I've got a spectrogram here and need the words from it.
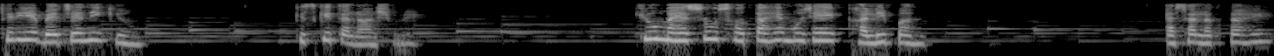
फिर ये बेचैनी क्यों? किसकी तलाश में? क्यों महसूस होता है मुझे एक खालीपन? ऐसा लगता है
